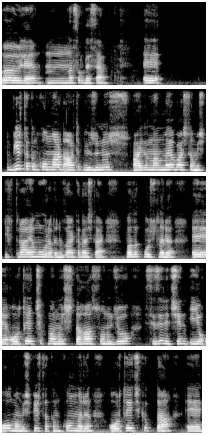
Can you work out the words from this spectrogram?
böyle hmm, nasıl desem e, bir takım konularda artık yüzünüz aydınlanmaya başlamış. İftiraya mı uğradınız arkadaşlar? Balık burçları e, ortaya çıkmamış daha sonucu sizin için iyi olmamış bir takım konuların ortaya çıkıp da e,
